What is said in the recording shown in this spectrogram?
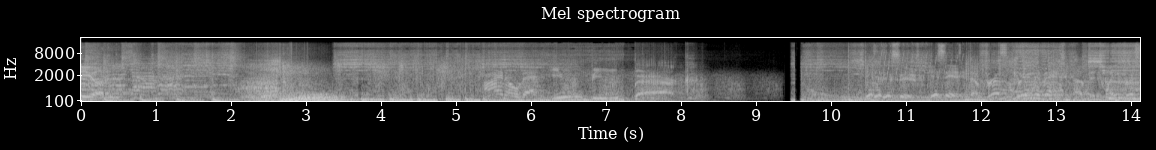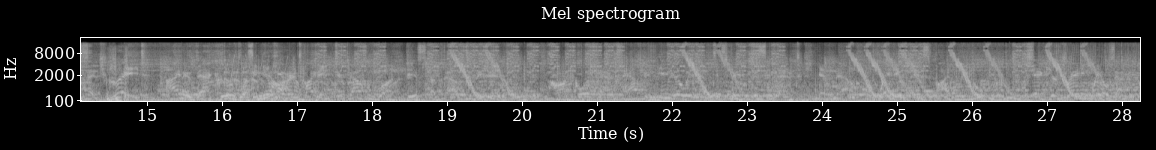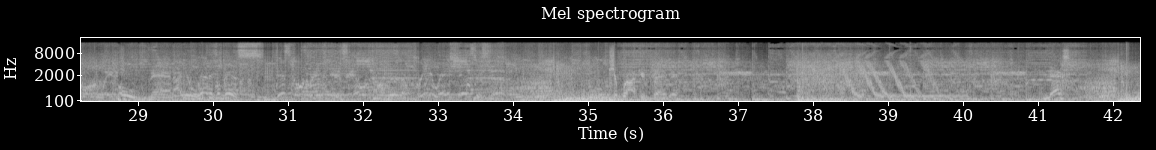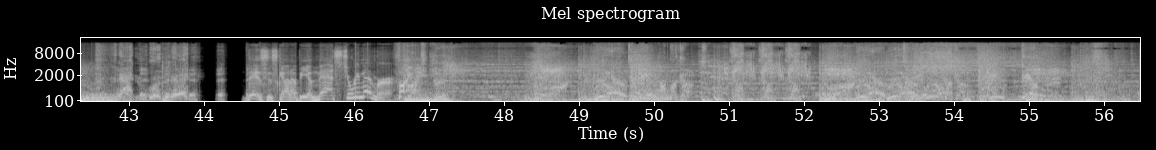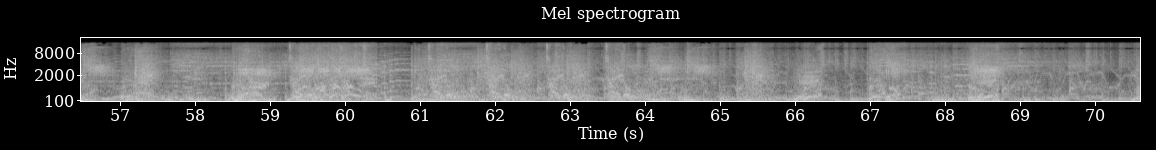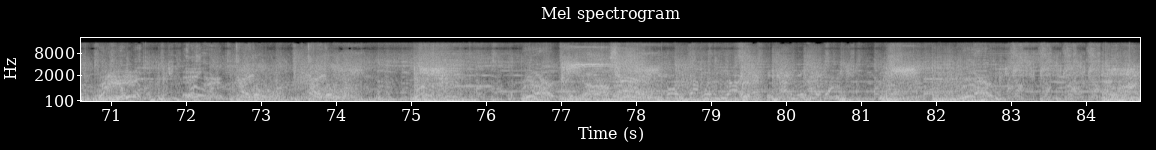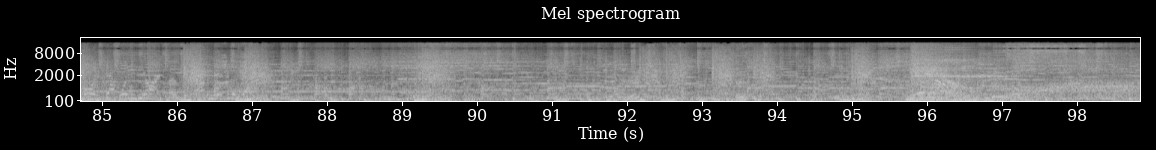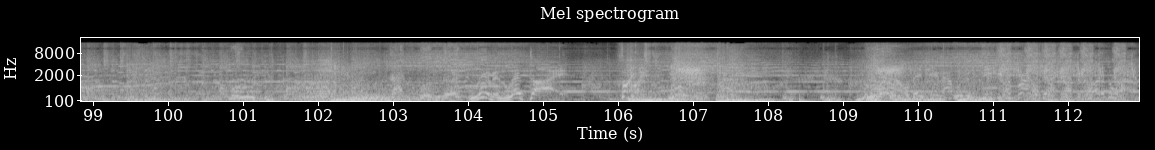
I know that you'll be back. This is this is the first dream event of the 21st century. Great! I knew that groove was in your heart. Fighting 2001 is about to begin. Hardcore fans have been eagerly anticipating this event, and now the waiting is finally over. Check your training wheels at the door, ladies. Oh man, are you ready for this? This tournament is held under the free system. Keep rocking, baby. Next. this is gonna be a match to remember. Fight! People and let die. Fight! Wow, they came out with a surprise attack of the round.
